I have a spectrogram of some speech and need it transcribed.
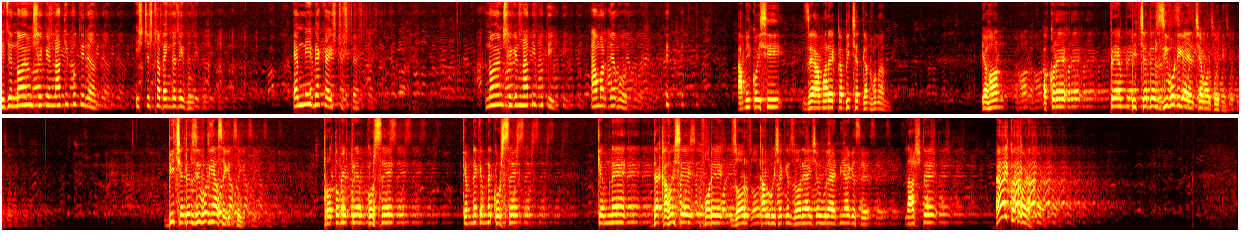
এই যে নয়ন শেখের নাতিপুতিরা, স্টেজটা ব্যাঙ্গা যাইব। এমনি বেকা স্টেজটা। নয়ন শেখের নাতিপুতি, আমার দেবর। আমি কইছি যে আমার একটা বিচ্ছেদ গান শোনান। এখন করে প্রেম বিচ্ছেদের জীবনী গাইছে আমার বইনে। বিচ্ছেদের জীবনী আছে কিন্তু। প্রথমে প্রেম করছে, কেমনে কেমনে করছে, কেমনে দেখা হইছে, পরে জ্বর, কাল বৈশাখের জ্বরে আইসা উড়ায় নিয়ে গেছে। লাস্টে এই কথা কয়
